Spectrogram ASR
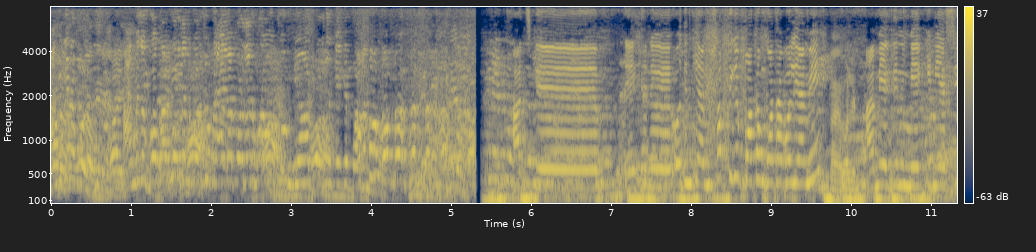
हामी किन बोलाउँ हामी त गोपाल प्रधान बोल्छौँ काइला प्रधान बोलाउँछौँ मेयर प्रधान के के प्रधान बोलाउँछौँ। আজকে বলি আমি? আমি একদিন মেয়েকে নিয়ে আসছি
